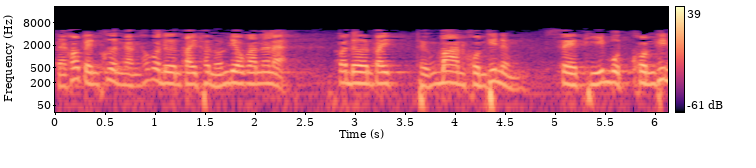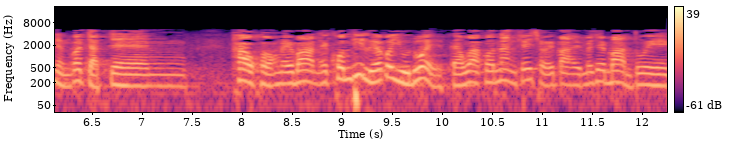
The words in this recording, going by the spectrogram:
แต่เขาเป็นเพื่อนกันเขาก็เดินไปถนนเดียวกันนั่นแหละ ก็เดินไปถึงบ้านคนที่หนึ่งเศรษฐีบุตรคนที่หนึ่งก็จัดแจงข้าวของในบ้านไอ้คนที่เหลือก็อยู่ด้วย แต่ว่าก็นั่งเฉยๆไป ไม่ใช่บ้านตัวเอง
